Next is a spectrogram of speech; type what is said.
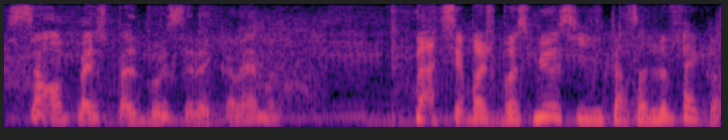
Ça empêche pas de bosser, mais quand même. Bah, c'est moi, je bosse mieux si personne le fait, quoi.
